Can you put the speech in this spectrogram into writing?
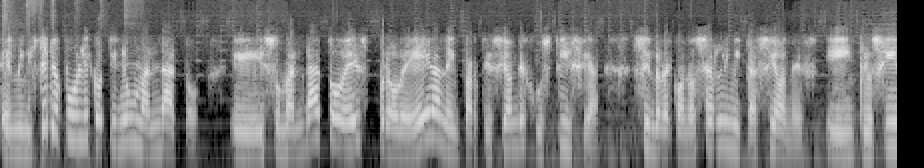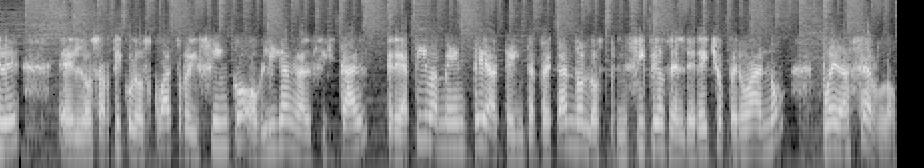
El Ministerio Público tiene un mandato y su mandato es proveer a la impartición de justicia sin reconocer limitaciones e inclusive eh, los artículos 4 y 5 obligan al fiscal creativamente a que interpretando los principios del derecho peruano pueda hacerlo.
